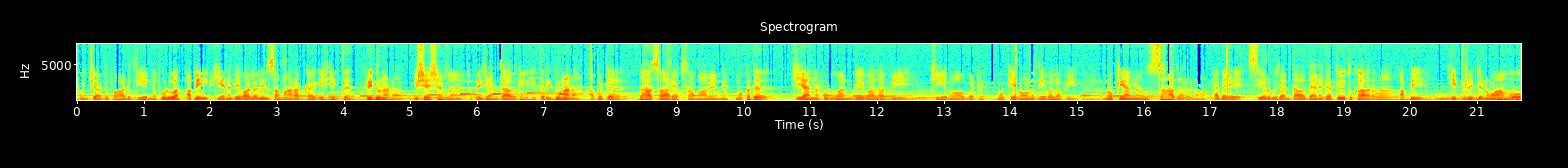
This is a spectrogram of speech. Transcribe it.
පුංචි අඩුපාඩු තියෙන්න පුළුවන්. අපි කියන දේවල් වලින් සමහරක් අයගේ හිත රිදුනනම් විශේෂයෙන්ම අපේ ජනතාවගෙන් හිත රිදුනනම් අපිට දහස් වාරයක් සමා වෙන්න. මොකද කියන්න පුළුවන් දේවල් අපි කියනවා ඔබට නොකියන ඕන දේවල් අපි නොකියන්න උත්සාහ දරනවා. හැබැයි සියලුම ජනතාව දැනගත යුතු කාරණා අපි හිත රිදෙනවා හෝ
